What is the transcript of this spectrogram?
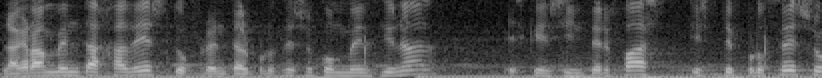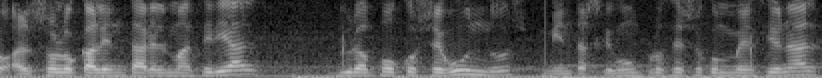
La gran ventaja de esto frente al proceso convencional es que en Sinterfast este proceso, al solo calentar el material, dura pocos segundos, mientras que en un proceso convencional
